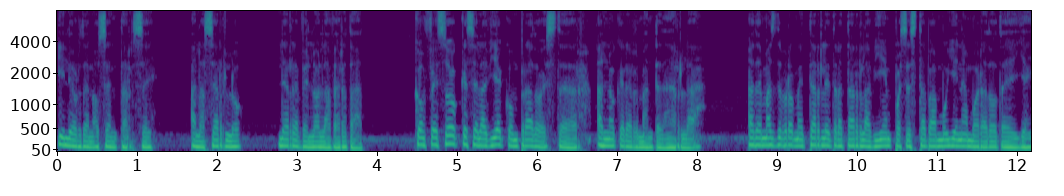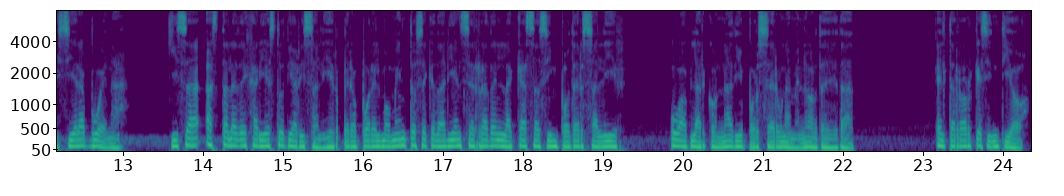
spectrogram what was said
y le ordenó sentarse. Al hacerlo, le reveló la verdad. Confesó que se la había comprado a Esther al no querer mantenerla, además de prometerle tratarla bien pues estaba muy enamorado de ella y si era buena, Quizá hasta la dejaría estudiar y salir, pero por el momento se quedaría encerrada en la casa sin poder salir o hablar con nadie por ser una menor de edad. El terror que sintió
